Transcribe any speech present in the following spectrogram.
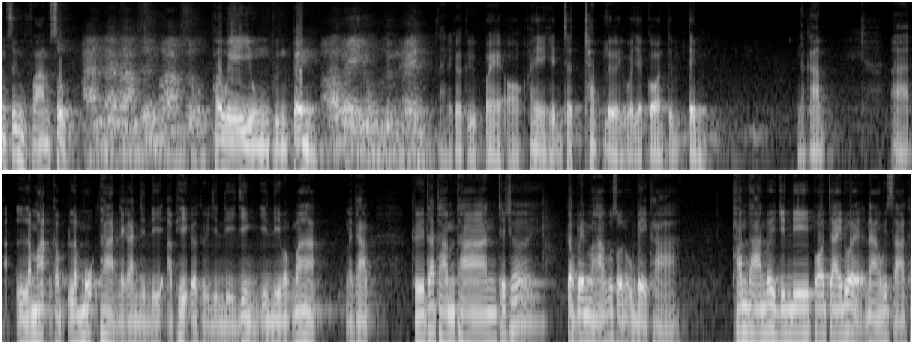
ำซึ่งความสุขอันกระทำซึ่งความสุขพเวยุงพึงเป็นพระเวยุงพึงเป็นอันนี้ก็คือแปลออกให้เห็นชัดๆเลยไวยากรณ์เต็มๆนะครับอ่าละมะกับละมุธาตุในการยินดี อภิก็คือยินดียิ่ง ยินดีมากๆนะครับ คือถ้าทำทานเฉยๆ ก็เป็นมหากุศลอุเบกขา ทำทานด้วยยินดีพอใจด้วยนางวิสาข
